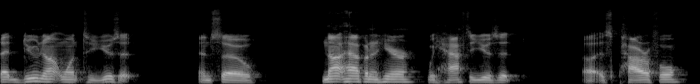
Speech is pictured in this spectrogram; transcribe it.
that do not want to use it. And so, not happening here. We have to use it. Uh, it's powerful.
